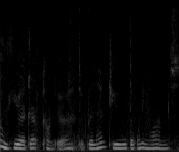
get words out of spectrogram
I'm here, Jared Kondia, to present to you the winning runs.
